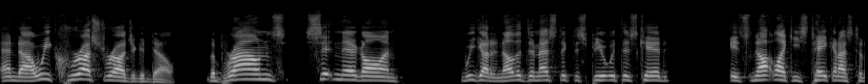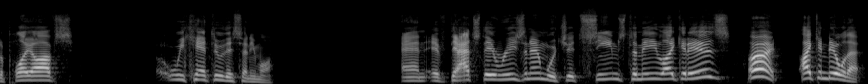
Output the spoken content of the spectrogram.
And uh, we crushed Roger Goodell. The Browns sitting there going, we got another domestic dispute with this kid. It's not like he's taking us to the playoffs. We can't do this anymore. And if that's their reasoning, which it seems to me like it is, all right, I can deal with that.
